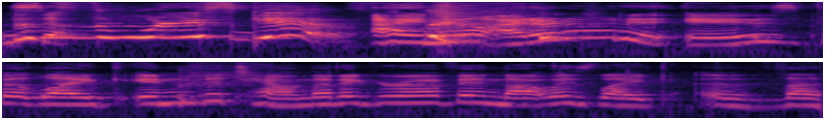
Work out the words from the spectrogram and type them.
This So- is the worst gift. I know, I don't know what it is, but like in the town that I grew up in, that was like the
